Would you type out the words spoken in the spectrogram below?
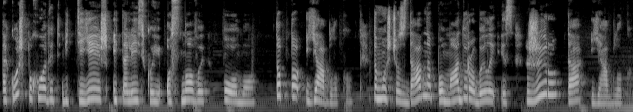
також походить від тієї ж італійської основи помо, тобто яблуко, тому що здавна помаду робили із жиру та яблук.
